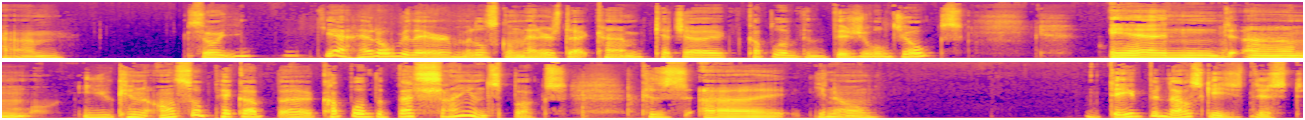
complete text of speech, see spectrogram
um, so yeah, head over there, middleschoolmatters.com, catch a couple of the visual jokes. And um, you can also pick up a couple of the best science books because, uh, you know, Dave Bydlowski's just,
